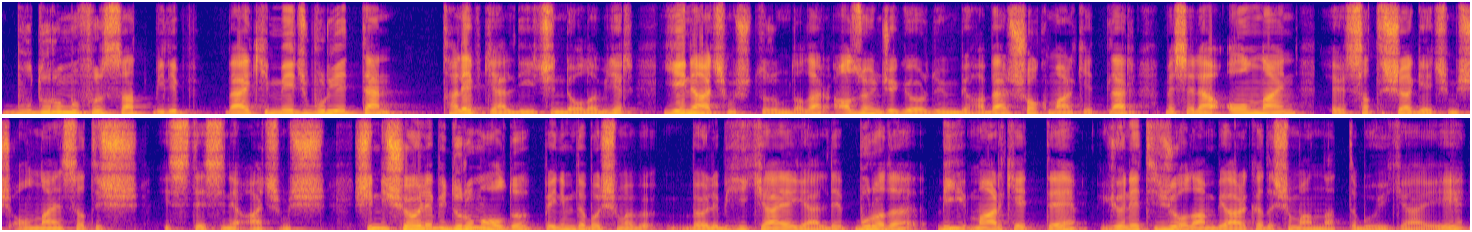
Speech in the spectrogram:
bu durumu fırsat bilip belki mecburiyetten talep geldiği için de olabilir. Yeni açmış durumdalar. Az önce gördüğüm bir haber şok marketler mesela online e, satışa geçmiş. Online satış sitesini açmış. Şimdi şöyle bir durum oldu. Benim de başıma böyle bir hikaye geldi. Burada bir markette yönetici olan bir arkadaşım anlattı bu hikayeyi.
